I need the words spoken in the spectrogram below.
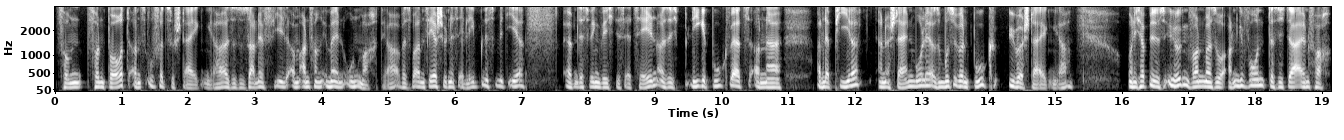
von, von Bord ans Ufer zu steigen. Ja, also Susanne fiel am Anfang immer in Ohnmacht. Ja, aber es war ein sehr schönes Erlebnis mit ihr. Ähm, deswegen will ich das erzählen. Also ich liege bugwärts an der, an der Pier, an der Steinmole, also muss über den Bug übersteigen. Ja, und ich habe mir das irgendwann mal so angewohnt, dass ich da einfach,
